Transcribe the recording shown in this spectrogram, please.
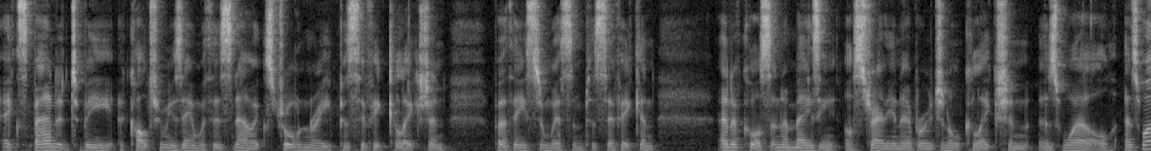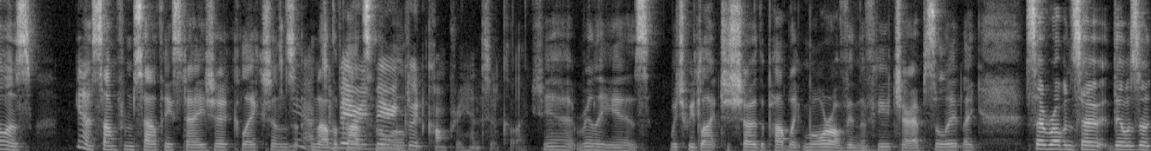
expanded to be a culture museum with this now extraordinary Pacific collection both East and Western Pacific, and and of course an amazing Australian Aboriginal collection as well, as well as you know some from Southeast Asia collections yeah, and other very, parts of the world. Very good comprehensive collection. Yeah, it really is, which we'd like to show the public more of in the mm-hmm. future. Absolutely. So, Robin, so there was a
